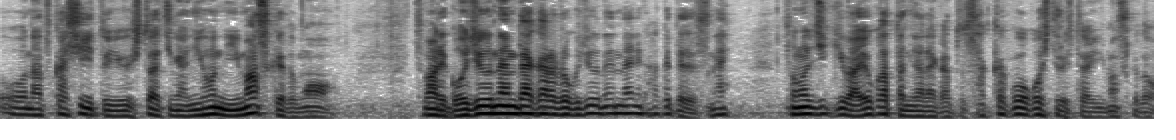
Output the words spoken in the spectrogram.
を懐かしいという人たちが日本にいますけどもつまり50年代から60年代にかけてですねその時期は良かったんじゃないかと錯覚を起こしている人はいますけど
